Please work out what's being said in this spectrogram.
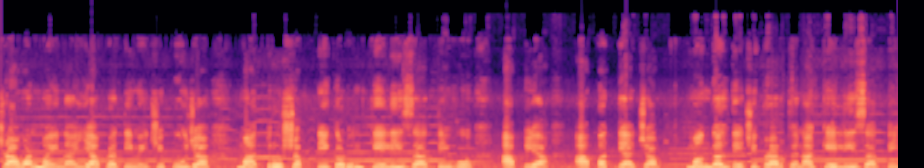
श्रावण महिना या प्रतिमेची पूजा मातृशक्तीकडून केली जाते व आपल्या आपत्याच्या मंगलतेची प्रार्थना केली जाते.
